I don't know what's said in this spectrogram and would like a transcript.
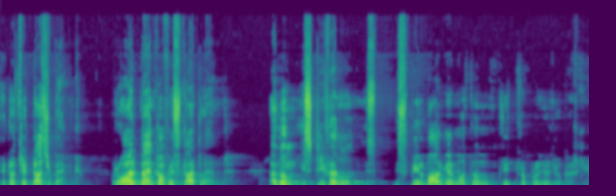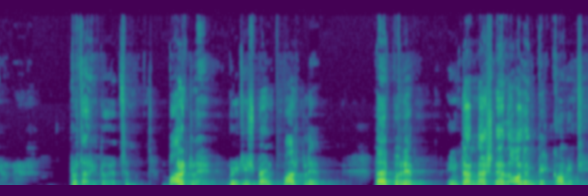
এটা হচ্ছে Dutch bank, royal bank of Scotland এবং স্টিফেন স্পিলবার্গের মতন চিত্র প্রযোজক আর কি প্রতারিত হয়েছেন। বার্কলে, ব্রিটিশ ব্যাংক বার্কলে, তারপরে International Olympic Committee,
